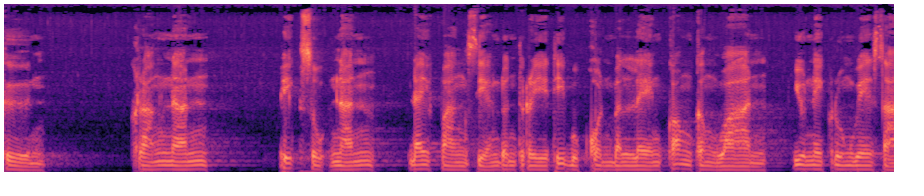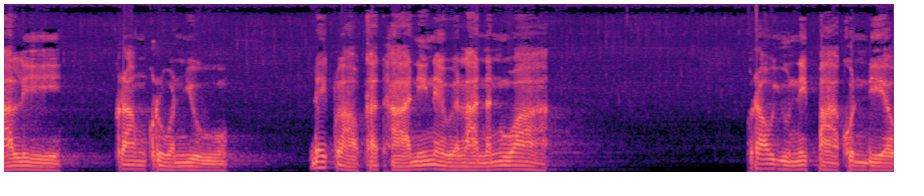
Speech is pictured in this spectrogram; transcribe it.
คืน ครั้งนั้น ภิกษุนั้นได้ฟังเสียงดนตรีที่บุคคลบรรเลงก้องกังวาน อยู่ในกรุงเวสาลีกร่ำครวญอยู่ ได้กล่าวคาถานี้ในเวลานั้นว่า เราอยู่ในป่าคนเดียว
